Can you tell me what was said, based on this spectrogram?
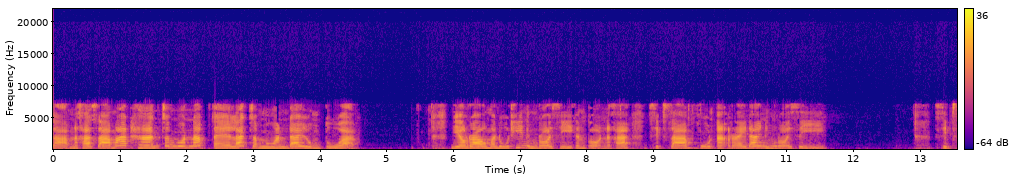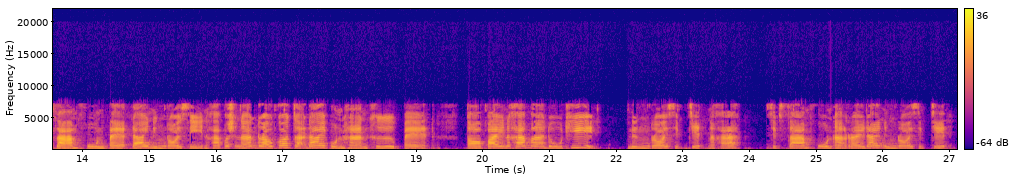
13 นะคะ สามารถหารจำนวนนับแต่ละจำนวนได้ลงตัวเดี๋ยวเรามาดูที่ 104 กันก่อนนะคะ 13 คูณอะไรได้ 104 13 คูณ 8 ได้ 104 นะคะ เพราะฉะนั้นเราก็จะได้ผลหารคือ 8 ต่อไปนะคะมาดูที่ 117 นะคะ 13 คูณอะไรได้ 117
